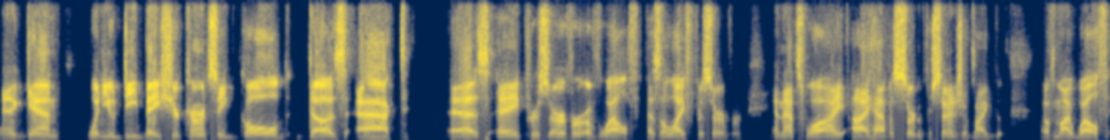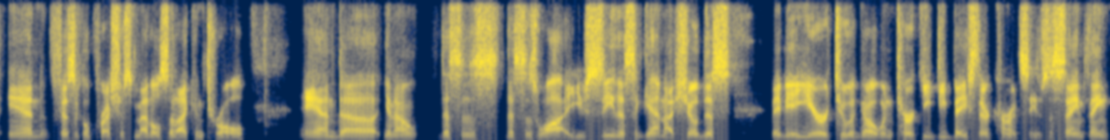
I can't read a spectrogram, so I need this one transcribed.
And again, when you debase your currency, gold does act as a preserver of wealth, as a life preserver. And that's why I have a certain percentage of my of my wealth in physical precious metals that I control. And uh, you know, this is this is why you see this again. I showed this maybe a year or two ago when Turkey debased their currency. It's the same thing.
